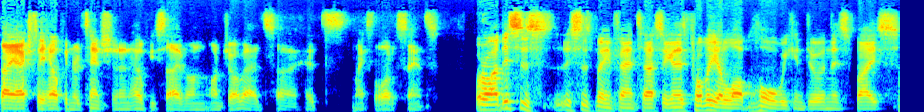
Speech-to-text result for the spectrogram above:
they actually help in retention and help you save on, on job ads so it makes a lot of sense All right, this is this has been fantastic, and there's probably a lot more we can do in this space.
